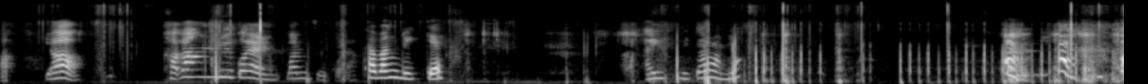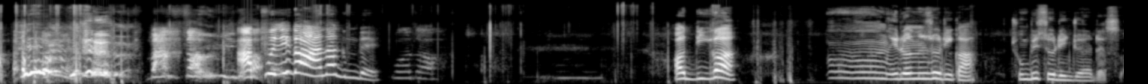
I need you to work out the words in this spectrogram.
아, 야. 가방 줄 거야 아니면 빠루 줄 거야? 가방 줄게. 아이템이 따라왔냐? 막싸움이다. 아프지도 않아, 근데. 맞아. 아, 네가 음, 이러는 소리가 좀비 소리인 줄 알았어.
